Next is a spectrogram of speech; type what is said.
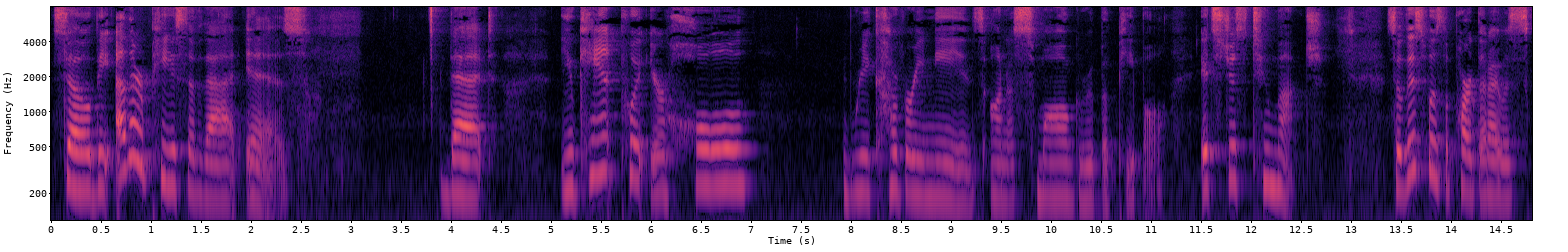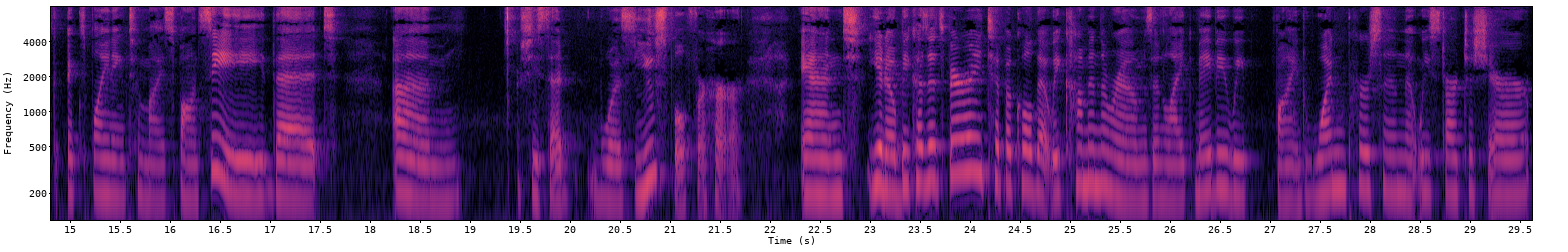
So the other piece of that is that you can't put your whole recovery needs on a small group of people. It's just too much. So this was the part that i was explaining to my sponsee that um, she said was useful for her. And, you know, because it's very typical that we come in the rooms and like maybe we find one person that we start to share,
